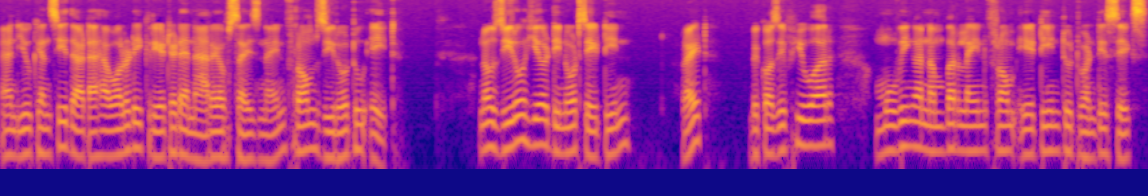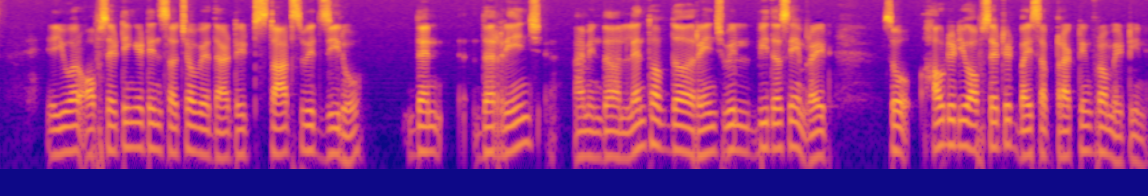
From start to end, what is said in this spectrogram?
and you can see that I have already created an array of size 9 from 0 to 8 now 0 here denotes 18 right? Because if you are moving a number line from 18 to 26 eh, you are offsetting it in such a way that it starts with 0 then the range i mean the length of the range will be the same right? So how did you offset it? By subtracting from 18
